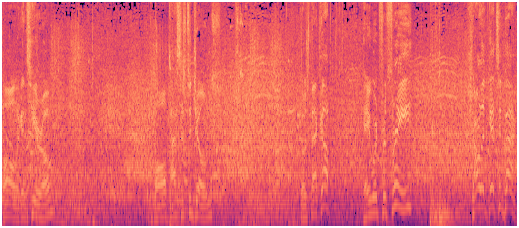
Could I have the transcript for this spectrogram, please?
Ball against Herro. Ball passes to Jones. Goes back up. Hayward for three. Charlotte gets it back.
